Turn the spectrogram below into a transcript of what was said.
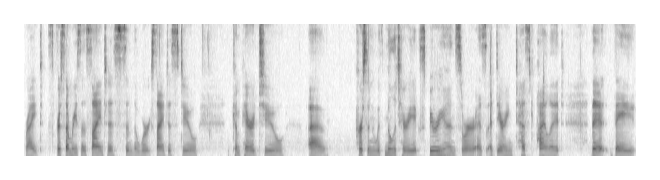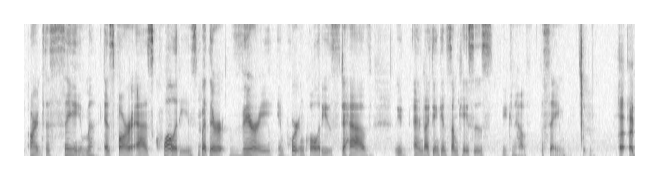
Right. For some reason, scientists and the work scientists do, compared to a person with military experience or as a daring test pilot, that they aren't the same as far as qualities, but they're very important qualities to have. And I think in some cases you can have the same. I,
